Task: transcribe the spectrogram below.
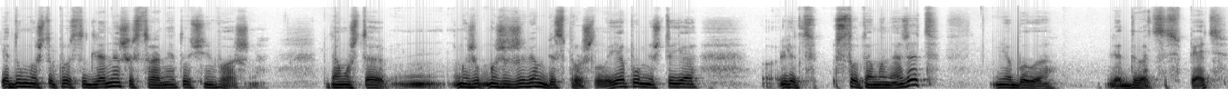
Я думаю, что просто для нашей страны это очень важно. Потому что мы же, мы же живем без прошлого. Я помню, что я лет сто тому назад, мне было лет 25,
